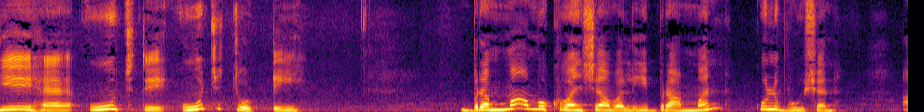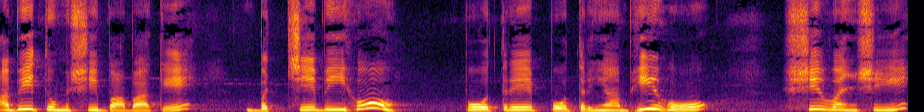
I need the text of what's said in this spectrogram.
ये है ऊंच ते ऊंच चोटी। ब्रह्मा मुख वंशावली ब्राह्मण कुलभूषण। अभी तुम शिव बाबा के बच्चे भी हो, पोतरे पोतरियाँ भी हो शिववंशी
